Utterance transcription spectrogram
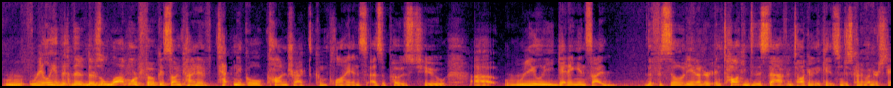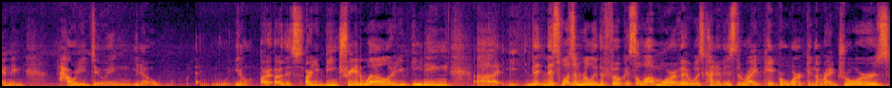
really th- there, there's a lot more focus on kind of technical contract compliance as opposed to uh, really getting inside the facility and, under, and talking to the staff and talking to the kids and just kind of understanding how are you doing, you know, you know, are, are, this, are you being treated well? Are you eating? Uh, th this wasn't really the focus. A lot more of it was kind of is the right paperwork in the right drawers?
